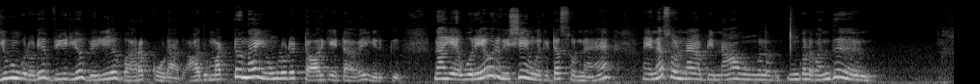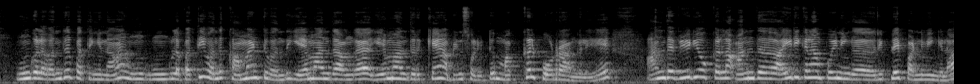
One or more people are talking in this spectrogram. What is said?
இவங்களுடைய வீடியோ வெளியே வரக்கூடாது. அது மட்டும்தான் இவங்களோட டார்கெட்டாகவே இருக்குது நான் ஒரே ஒரு விஷயம் இவங்ககிட்ட சொன்னேன். நான் என்ன சொன்னேன் அப்படின்னா உங்களை உங்களை வந்து உங்களை வந்து பார்த்தீங்கன்னா உங் உங்களை பற்றி வந்து கமெண்ட் வந்து ஏமாந்தாங்க ஏமாந்துருக்கேன் அப்படின்னு சொல்லிட்டு மக்கள் போடுறாங்களே அந்த வீடியோக்கெல்லாம் அந்த ஐடிக்கெல்லாம் போய் நீங்கள் ரிப்ளை பண்ணுவீங்களா?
